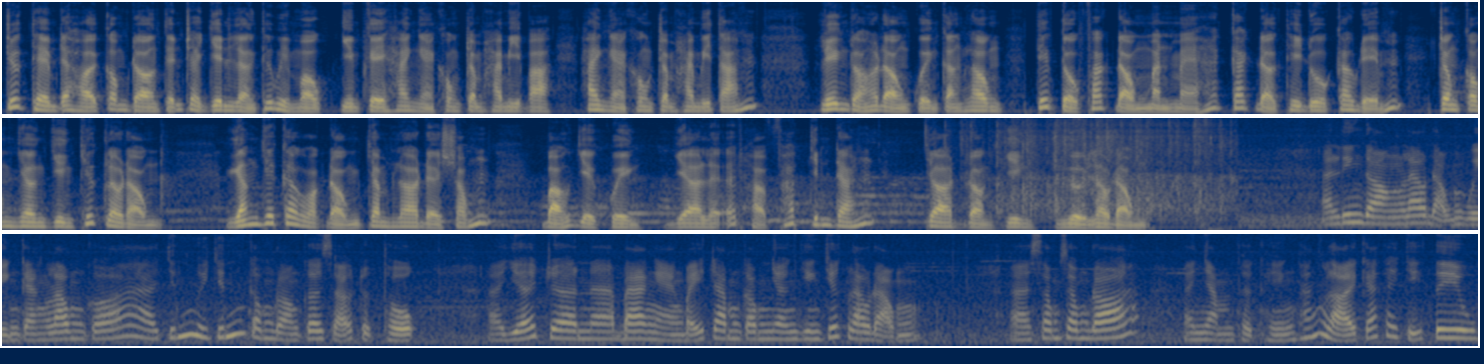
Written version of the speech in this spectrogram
Trước thêm đại hội công đoàn tỉnh Trà Vinh lần thứ 11, nhiệm kỳ 2023-2028, Liên đoàn Lao động huyện Càng Long tiếp tục phát động mạnh mẽ các đợt thi đua cao điểm trong công nhân viên chức lao động, gắn với các hoạt động chăm lo đời sống, bảo vệ quyền và lợi ích hợp pháp chính đáng cho đoàn viên người lao động. À, Liên đoàn Lao động huyện Càng Long có à, 99 công đoàn cơ sở trực thuộc à, với trên 3.700 công nhân viên chức lao động. Song song đó, nhằm thực hiện thắng lợi các cái chỉ tiêu,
